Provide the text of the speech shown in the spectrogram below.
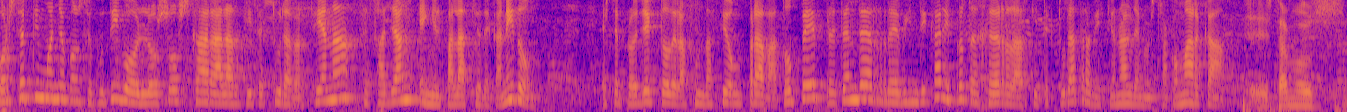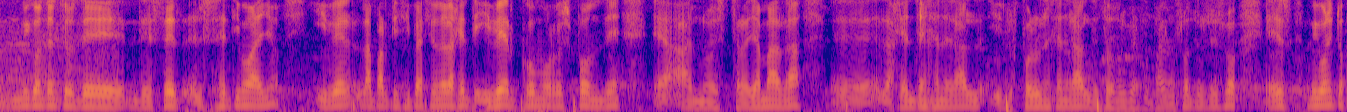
Por séptimo año consecutivo, los Oscar a la arquitectura berciana se fallan en el Palacio de Canido. Este proyecto de la Fundación Prada Tope pretende reivindicar y proteger la arquitectura tradicional de nuestra comarca. Estamos muy contentos de, ser el séptimo año y ver la participación de la gente y ver cómo responde eh, a nuestra llamada eh, la gente en general y los pueblos en general de todo el Bierzo. Para nosotros eso es muy bonito,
